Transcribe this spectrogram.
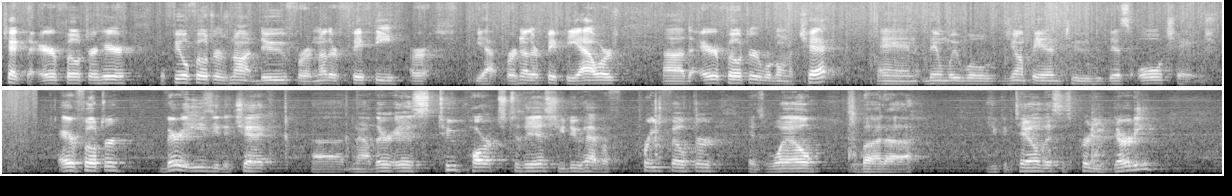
check the air filter here. The fuel filter is not due for another 50 or yeah for another 50 hours. Uh, the air filter we're going to check and then we will jump into this oil change. Air filter, very easy to check. Uh, now there is two parts to this. You do have a pre-filter as well, but uh, you can tell this is pretty dirty.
